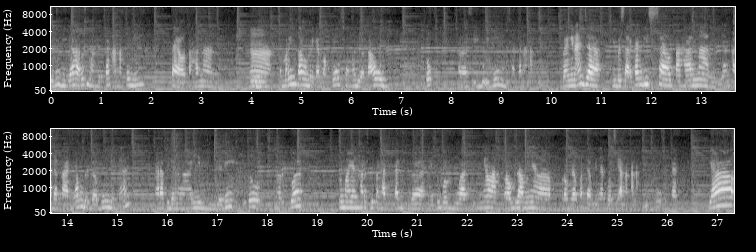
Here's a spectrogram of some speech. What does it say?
jadi dia harus melahirkan anaknya di sel tahanan nah pemerintah memberikan waktu selama 2 tahun untuk eh, si ibu ini membesarkan anaknya bayangin aja dibesarkan di sel tahanan yang kadang-kadang bergabung dengan narapidana lain jadi itu menurut gue lumayan harus diperhatikan juga. Nah itu gue buat ininya lah programnya, program pendampingan buat si anak-anak itu. Ya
